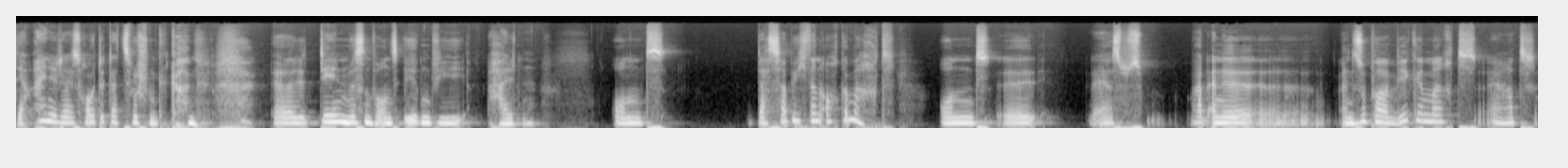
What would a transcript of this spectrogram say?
Der eine, der ist heute dazwischen gegangen. Äh, den müssen wir uns irgendwie halten. Und das habe ich dann auch gemacht. Und äh, er ist hat eine, äh, einen super Weg gemacht. Er hat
